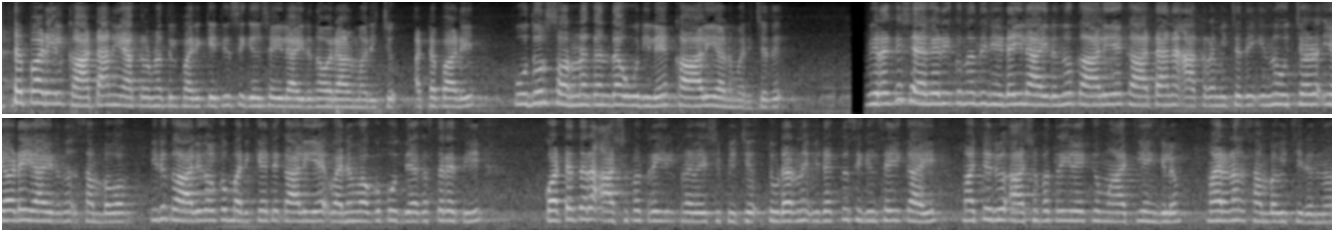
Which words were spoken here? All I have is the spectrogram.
അട്ടപ്പാടിയിൽ കാട്ടാന ആക്രമണത്തിൽ പരിക്കേറ്റ് ചികിത്സയിലായിരുന്ന ഒരാൾ മരിച്ചു. അട്ടപ്പാടി പുതൂർ സ്വർണഗന്ധ ഊരിലെ കാളിയാണ് മരിച്ചത്. വിറക് ശേഖരിക്കുന്നതിനിടയിലായിരുന്നു കാളിയെ കാട്ടാന ആക്രമിച്ചത്. ഇന്ന് ഉച്ചയോടെയായിരുന്നു സംഭവം. ഇരു കാലുകൾക്കും പരിക്കേറ്റ കാളിയെ വനം വകുപ്പ് ഉദ്യോഗസ്ഥരെത്തി കൊട്ടത്തറ ആശുപത്രിയിൽ പ്രവേശിപ്പിച്ചു. തുടർന്ന് വിദഗ്ധ ചികിത്സയ്ക്കായി മറ്റൊരു ആശുപത്രിയിലേക്ക് മാറ്റിയെങ്കിലും മരണം സംഭവിച്ചിരുന്നു.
